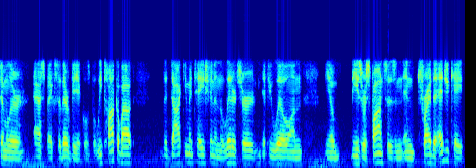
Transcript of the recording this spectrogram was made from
similar aspects of their vehicles. But we talk about the documentation and the literature, if you will, on you know these responses, and, and try to educate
